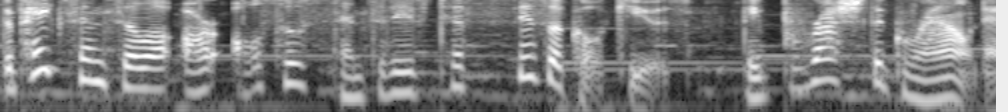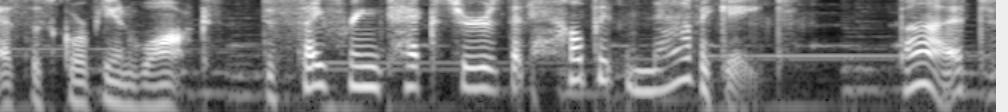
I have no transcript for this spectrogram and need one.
The peg sensilla are also sensitive to physical cues. They brush the ground as the scorpion walks, deciphering textures that help it navigate. But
